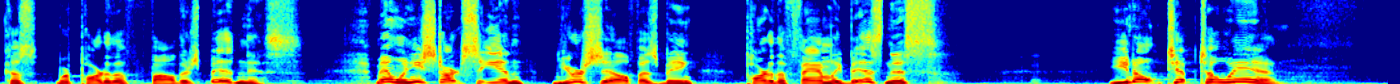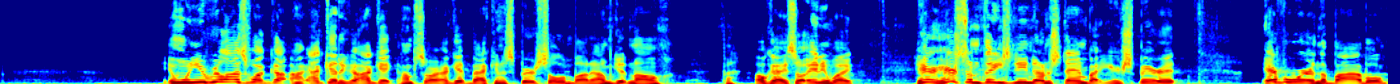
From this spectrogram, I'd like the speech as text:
because we're part of the Father's business. Man, when you start seeing yourself as being part of the family business, you don't tiptoe in. And when you realize what God, I, I gotta go, I get, I'm sorry, I get back into spirit, soul, and body. I'm getting all, okay, so anyway, here, here's some things you need to understand about your spirit. Everywhere in the Bible,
